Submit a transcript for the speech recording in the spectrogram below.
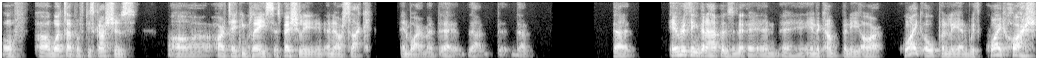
of uh, what type of discussions uh, are taking place, especially in, in our Slack environment. Uh, that that that everything that happens in the in, in the company are quite openly and with quite harsh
